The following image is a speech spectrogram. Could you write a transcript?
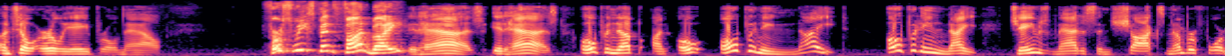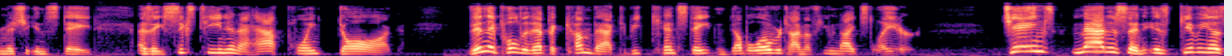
until early April now. First week's been fun, buddy. It has. It has. Opened up on o- opening night. Opening night. James Madison shocks number four Michigan State as a 16 and a half point dog. Then they pulled an epic comeback to beat Kent State in double overtime a few nights later. James Madison is giving us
